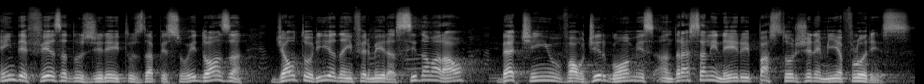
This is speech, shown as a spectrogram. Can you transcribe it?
em defesa dos direitos da pessoa idosa, de autoria da enfermeira Cida Amaral, Betinho, Valdir Gomes, André Salineiro e pastor Jeremia Flores.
